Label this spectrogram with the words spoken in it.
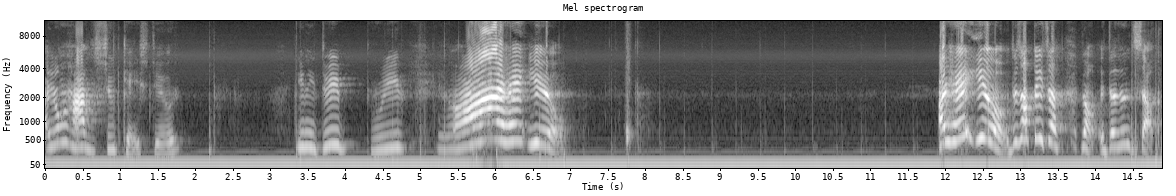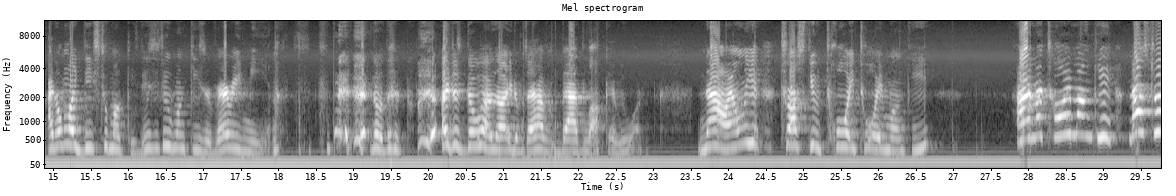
I don't have the suitcase, dude. You need three brief. I hate you. I hate you. This update sucks. No, it doesn't suck. I don't like these two monkeys. These two monkeys are very mean. no, I just don't have the items. I have bad luck, everyone. Now, I only trust you, toy, toy monkey. A toy monkey, master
